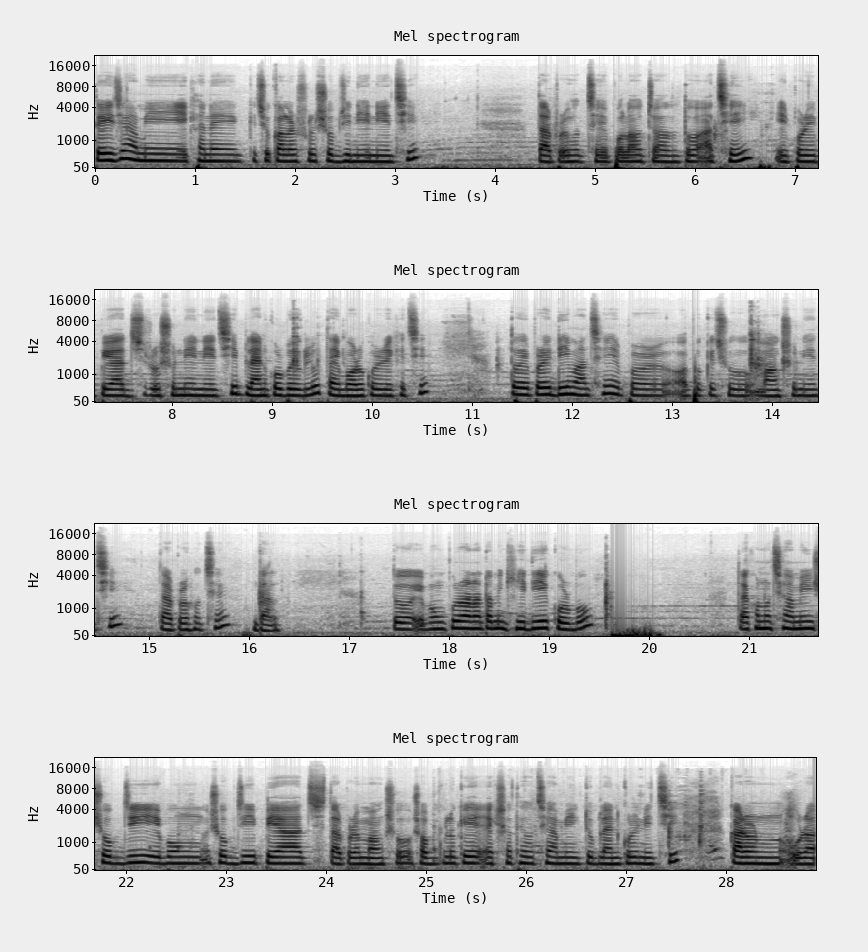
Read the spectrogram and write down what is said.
তো এই যে আমি এখানে কিছু কালারফুল সবজি নিয়ে নিয়েছি। তারপরে হচ্ছে পোলাও চাল তো আছেই। এরপরে পেঁয়াজ, রসুন নিয়ে নিয়েছি প্ল্যান করব এগুলো, তাই বড় করে রেখেছি। তো এরপরে ডিম আছে, এরপর অল্প কিছু মাংস নিয়েছি, তারপর হচ্ছে ডাল। তো এবং পুরো আনাটা আমি ঘি দিয়ে করব। তো এখন হচ্ছে আমি সবজি এবং সবজি, পেঁয়াজ, তারপরে মাংস সবগুলোকে একসাথে হচ্ছে আমি একটু ব্ল্যান্ড করে নিচ্ছি। কারণ ওরা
